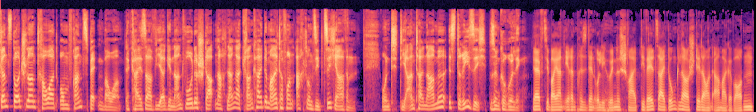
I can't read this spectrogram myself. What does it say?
Ganz Deutschland trauert um Franz Beckenbauer. Der Kaiser, wie er genannt wurde, starb nach langer Krankheit im Alter von 78 Jahren. Und die Anteilnahme ist riesig, Sönke Röhling. Ja, FC Bayern Ehrenpräsident Uli Hoeneß schreibt, die Welt sei dunkler, stiller und ärmer geworden.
